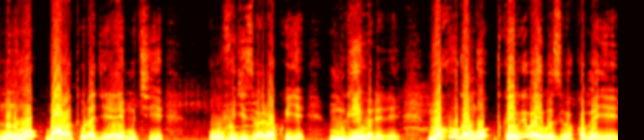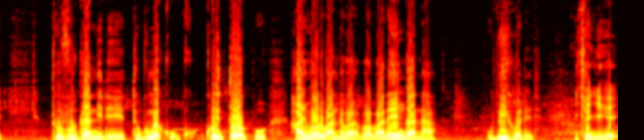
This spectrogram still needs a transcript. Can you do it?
Noneho ba baturage yahemukiye ubuvugizi bari bakwiye mbwihorere. Ni kuvuga ngo twebwe abayobozi bakomeye tuvuganire tugume ku- ku- kuri topu hanyuma rubanda ba- ba- barengana ubihorere. Icyo gihe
